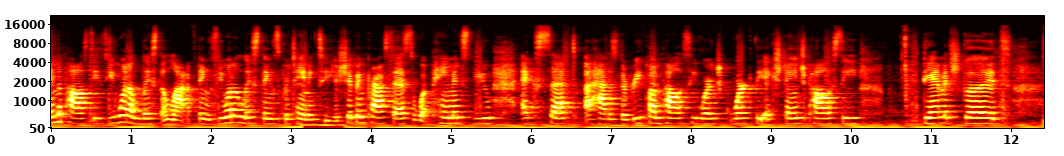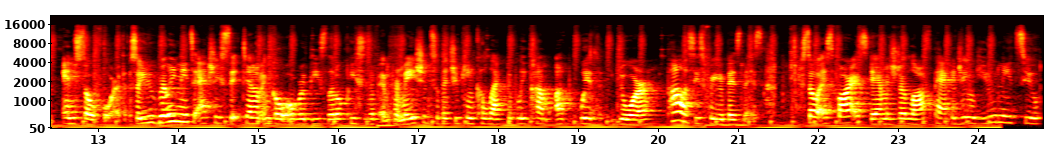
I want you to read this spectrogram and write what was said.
in the policies you want to list a lot of things you want to list things pertaining to your shipping process what payments you accept uh, how does the refund policy work work the exchange policy damaged goods, and so forth. So you really need to actually sit down and go over these little pieces of information so that you can collectively come up with your policies for your business. So as far as damaged or lost packaging, you need to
